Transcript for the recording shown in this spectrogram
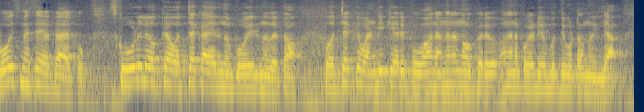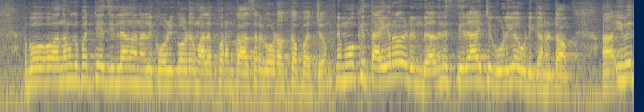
വോയിസ് മെസ്സേജ് ഒക്കെ അയക്കും. സ്കൂളിലൊക്കെ ഒറ്റക്കായിരുന്നു പോയിരുന്നത് കേട്ടോ ഒറ്റയ്ക്ക് വണ്ടി കയറി പോകാൻ അങ്ങനെ നോക്കൊരു അങ്ങനെ പേടിയും ബുദ്ധിമുട്ടൊന്നും ഇല്ല. അപ്പോൾ നമുക്ക് പറ്റിയ ജില്ല എന്ന് പറഞ്ഞാൽ കോഴിക്കോട് മലപ്പുറം കാസർഗോഡ് ഒക്കെ പറ്റും. പിന്നെ മോക്ക് തൈറോയിഡ് ഉണ്ട്. അതിന് സ്ഥിരമായിട്ട് ഗുളിക കുടിക്കാൻ കേട്ടോ ഇവർ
